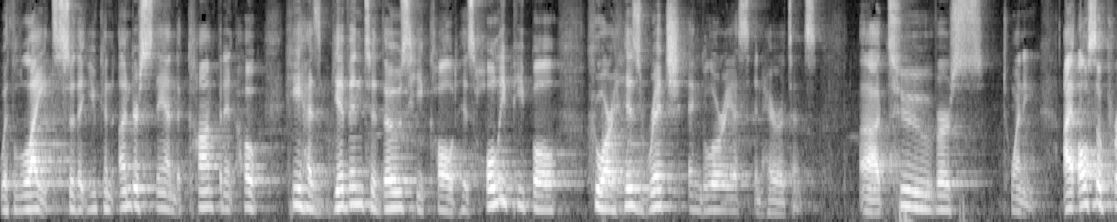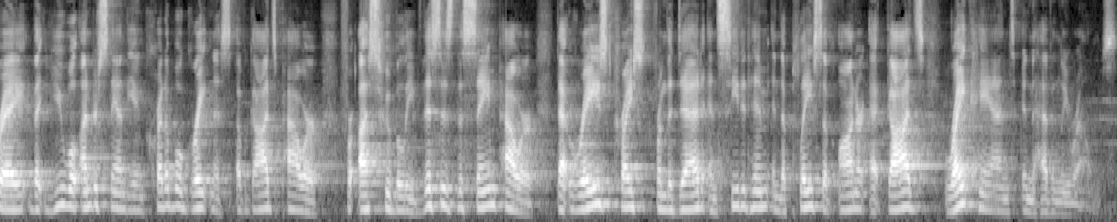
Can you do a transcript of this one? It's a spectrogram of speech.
with light so that you can understand the confident hope He has given to those He called, His holy people who are His rich and glorious inheritance. Uh, 2 verse 20. I also pray that you will understand the incredible greatness of God's power for us who believe. This is the same power that raised Christ from the dead and seated him in the place of honor at God's right hand in the heavenly realms.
